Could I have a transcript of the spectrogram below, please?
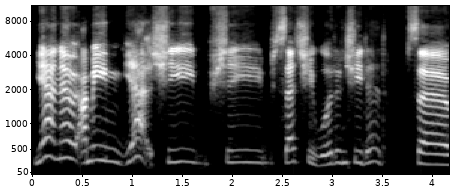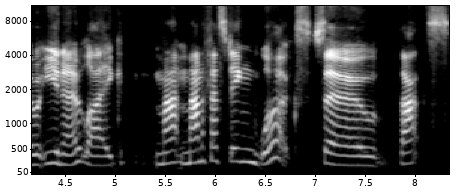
Yeah, no, I mean, yeah, she she said she would and she did. So, you know, like ma- manifesting works. So, that's,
